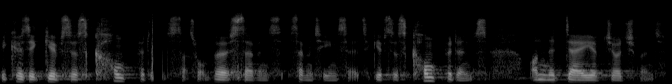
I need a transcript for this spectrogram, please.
because it gives us confidence. That's what verse 7, 17 says. It gives us confidence on the day of judgment.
